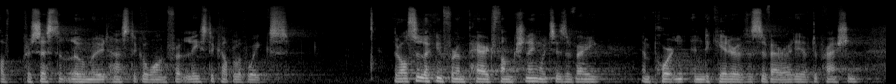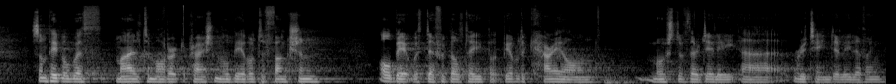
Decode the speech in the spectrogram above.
of persistent low mood has to go on for at least a couple of weeks. They're also looking for impaired functioning, which is a very important indicator of the severity of depression. Some people with mild to moderate depression will be able to function, albeit with difficulty, but be able to carry on most of their daily uh, routine, daily living.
